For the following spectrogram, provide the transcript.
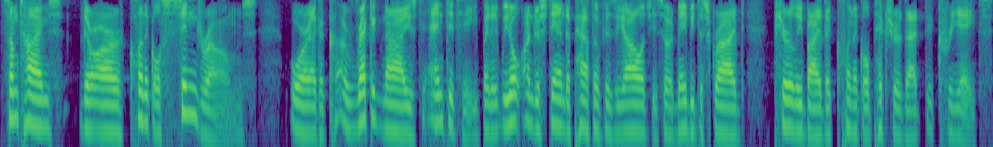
Sometimes there are clinical syndromes or like a, a recognized entity, but it, we don't understand the pathophysiology, so it may be described purely by the clinical picture that it creates.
